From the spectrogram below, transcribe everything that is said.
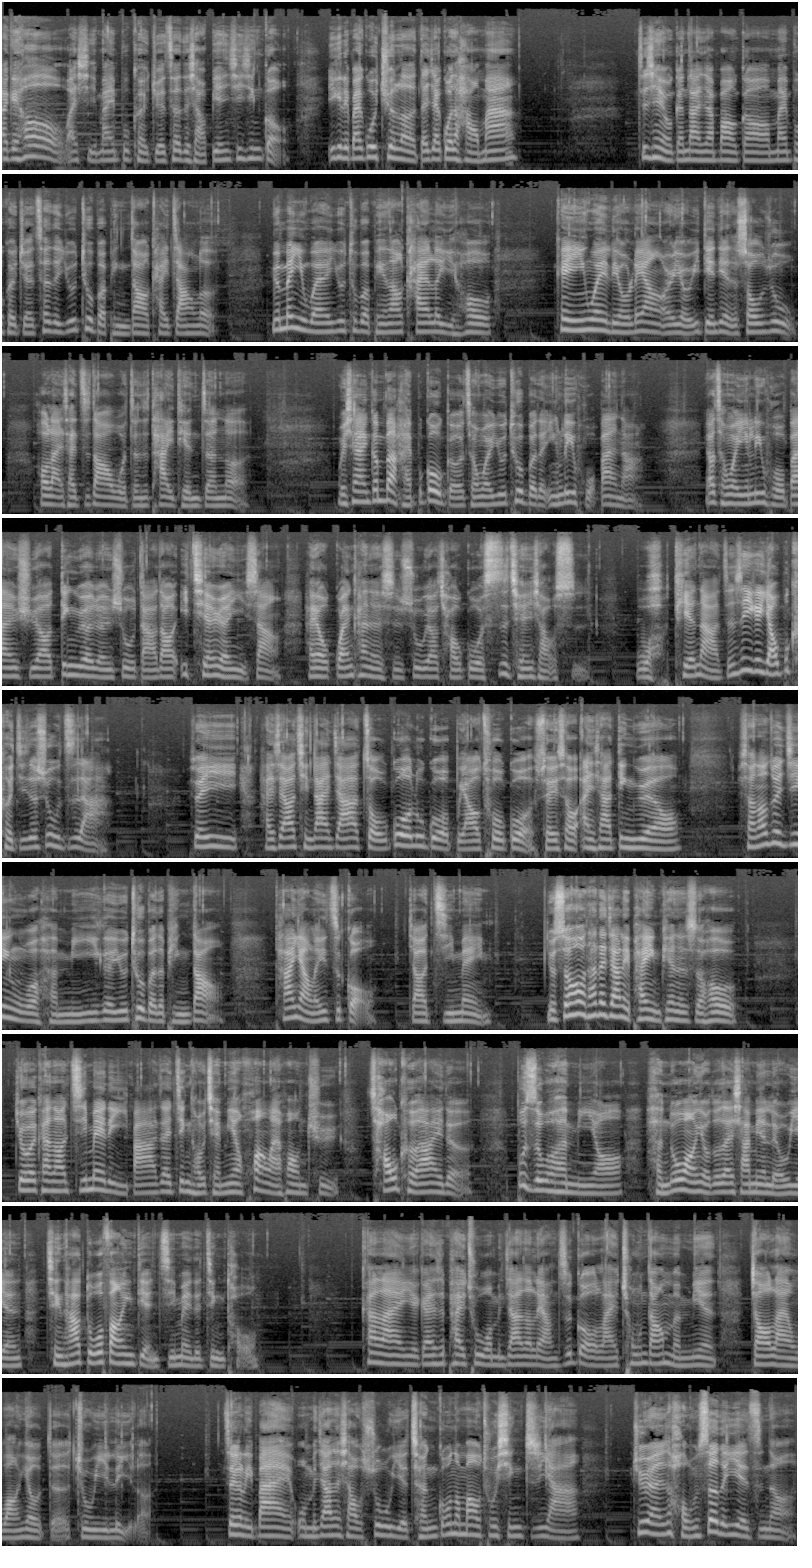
大家好，我是迈不可决策的小编星星狗。一个礼拜过去了，大家过得好吗？之前有跟大家报告，迈不可决策的 YouTube 频道开张了。原本以为 YouTube 频道开了以后，可以因为流量而有一点点的收入，后来才知道我真是太天真了。我现在根本还不够格成为 YouTube 的盈利伙伴啊！要成为盈利伙伴，需要订阅人数达到一千人以上，还有观看的时数要超过四千小时。哇，天哪，真是一个遥不可及的数字啊！所以还是要请大家走过路过不要错过，随手按下订阅哦。想到最近我很迷一个 YouTube 的频道，他养了一只狗叫鸡妹，有时候他在家里拍影片的时候，就会看到鸡妹的尾巴在镜头前面晃来晃去，超可爱的。不止我很迷哦，很多网友都在下面留言，请他多放一点鸡妹的镜头。看来也该是派出我们家的两只狗来充当门面，招揽网友的注意力了。这个礼拜，我们家的小树也成功的冒出新枝芽，居然是红色的叶子呢。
